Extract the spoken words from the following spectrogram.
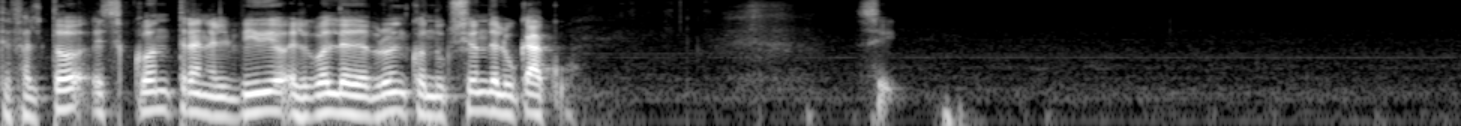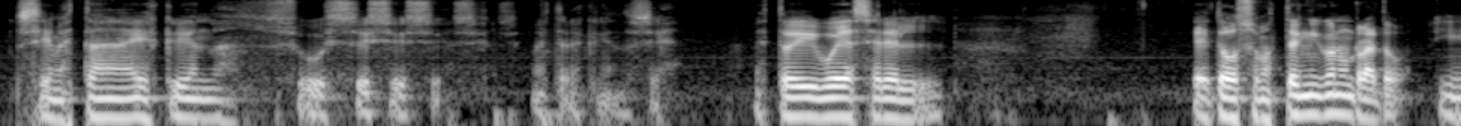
Te faltó es contra en el vídeo el gol de De Bruyne conducción de Lukaku. Sí. Sí, me están ahí escribiendo. Sí, sí, sí, sí, Me están escribiendo, sí. Estoy, voy a hacer el... Eh, todos somos técnicos en un rato. Y,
